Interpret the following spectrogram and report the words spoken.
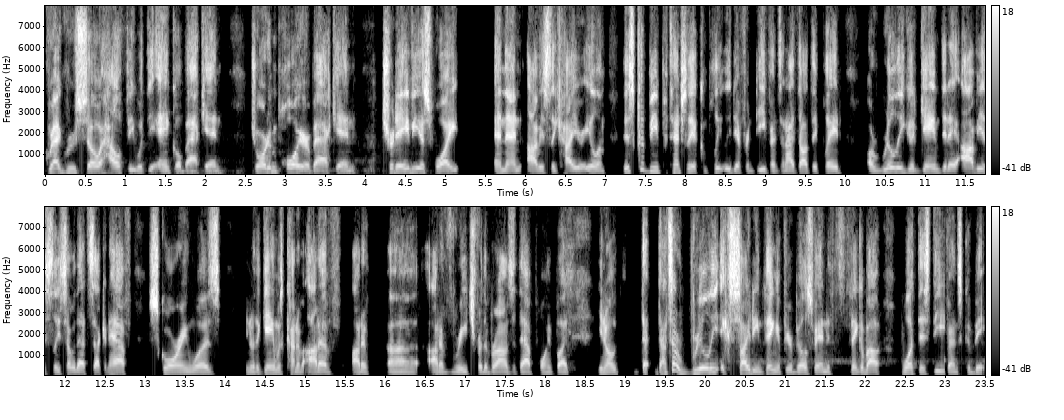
Greg Rousseau healthy with the ankle back in, Jordan Poyer back in, Tre'Davious White, and then obviously Kaiir Elam. This could be potentially a completely different defense. And I thought they played a really good game today. Obviously, some of that second half scoring was, you know, the game was kind of out of out of uh, out of reach for the Browns at that point. But you know, that, that's a really exciting thing if you're a Bills fan to think about what this defense could be.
